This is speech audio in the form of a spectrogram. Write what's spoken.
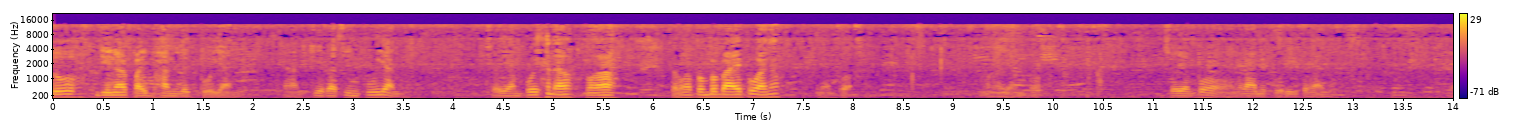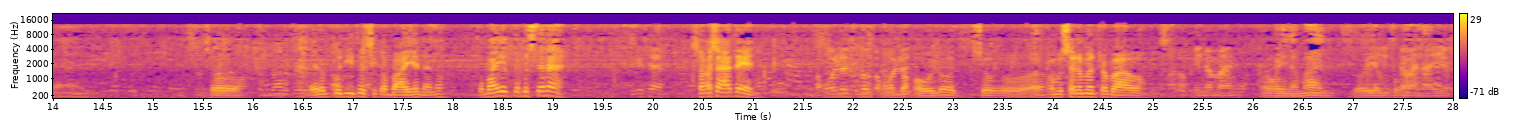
to dinar 500 po yan. Yan, keratin po yan. So, yan po yan, ah, mga, sa mga pambabae po, ano? Yan po. Mga yan po. So, yan po, marami po rito, ano. Yan. So, meron po dito si Kabayan, ano? Kabayan, kamusta na? Sige sir. Saka sa atin? Bakulod po, Oh, bakulod. Bacolod. So, ah, kamusta naman trabaho? Okay naman. Okay naman. So, yan po. Naman ayos.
